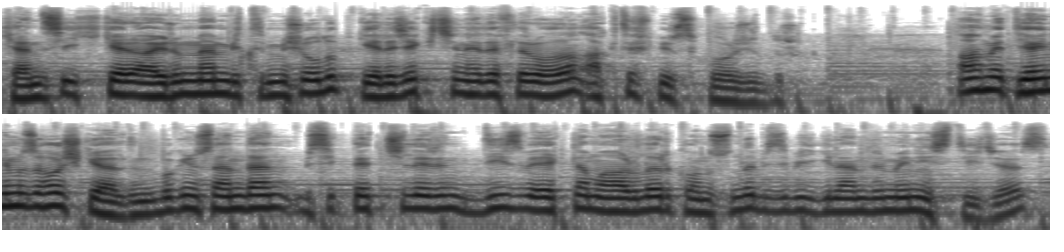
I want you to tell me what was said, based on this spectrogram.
Kendisi iki kere Ironman bitirmiş olup gelecek için hedefleri olan aktif bir sporcudur. Ahmet yayınımıza hoş geldin. Bugün senden bisikletçilerin diz ve eklem ağrıları konusunda bizi bilgilendirmeni isteyeceğiz.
